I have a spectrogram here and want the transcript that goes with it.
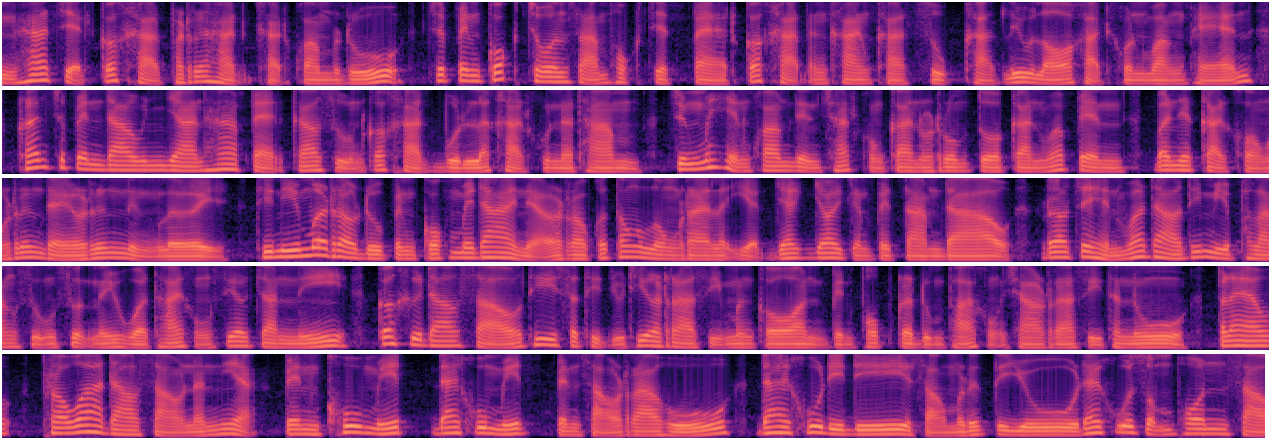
157 ก็ขาดพฤหัสขาดความรู้ จะเป็นก๊กโจร 3678 ก็ขาดอังคารขาดสุขขาดริ้วล้อขาดคนวางแผน ครั้นจะเป็นดาววิญญาณ 5890 ก็ขาดบุญและขาดคุณธรรม จึงไม่เห็นความเด่นชัดของการรวมตัวกันว่าเป็นบรรยากาศของเรื่องใดเรื่องหนึ่งเลย ทีนี้เมื่อเราดูเป็นก๊กไม่ได้เนี่ยเราก็ต้องลงรายละเอียดแยกย่อยกันไปตามดาวเราจะเห็นว่าดาวที่มีพลังสูงสุดในหัวท้ายของเซี่ยวจันนี้ ก็คือดาวเสาร์ที่สถิตอยู่ที่ราศีมังกร เป็นภพกระดุมพระของชาวราศีธนู แปล เพราะว่าดาวเสาร์นั้นเนี่ยเป็นคู่มิตร ได้คู่มิตร เป็นเสาราหู ได้คู่ดีๆ เสามฤตยู ได้คู่สมพลเสา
